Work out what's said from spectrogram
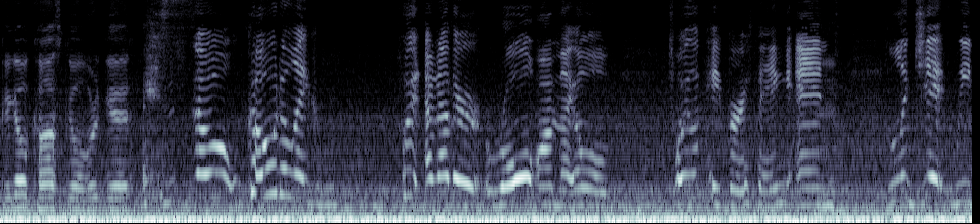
could go Costco, we're good. So go to like put another roll on the old toilet paper thing, and legit, we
